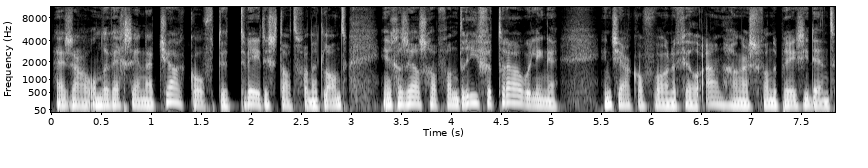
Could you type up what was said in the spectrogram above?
Hij zou onderweg zijn naar Tjarkov, de tweede stad van het land... in gezelschap van drie vertrouwelingen. In Tjarkov wonen veel aanhangers van de president.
